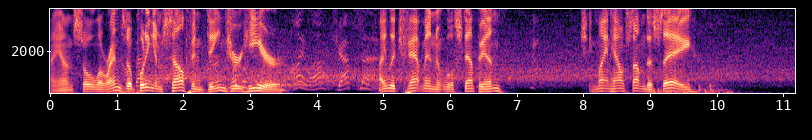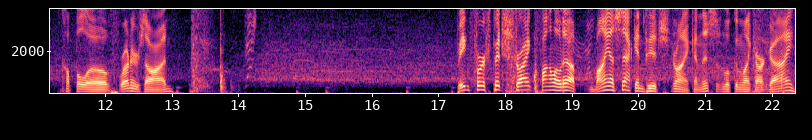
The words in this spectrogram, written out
And so Lorenzo putting himself in danger here. Isla Chapman will step in. She might have something to say. A Couple of runners on. Big first pitch strike followed up by a second pitch strike. And this is looking like our guy.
